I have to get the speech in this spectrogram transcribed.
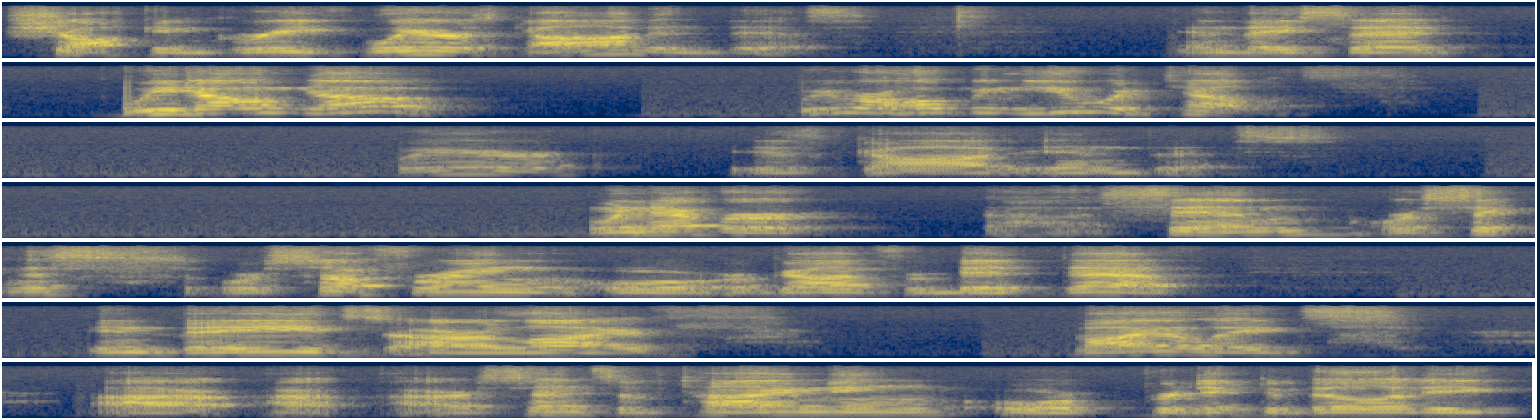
shock and grief, where is God in this? And they said, We don't know. We were hoping you would tell us. Where is God in this? Whenever uh, sin or sickness or suffering or, or, God forbid, death invades our life, violates our, our, our sense of timing or predictability,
